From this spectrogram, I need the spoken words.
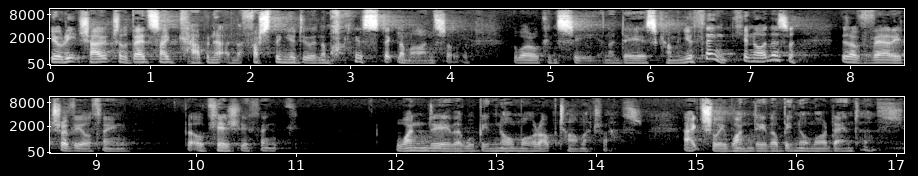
you reach out to the bedside cabinet and the first thing you do in the morning is stick them on so the world can see and a day is coming. You think, you know, this is a, this is a very trivial thing, but occasionally you think, one day there will be no more optometrists. Actually, one day there'll be no more dentists,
